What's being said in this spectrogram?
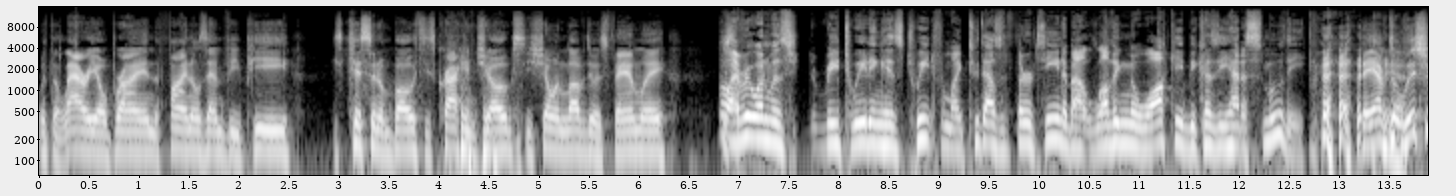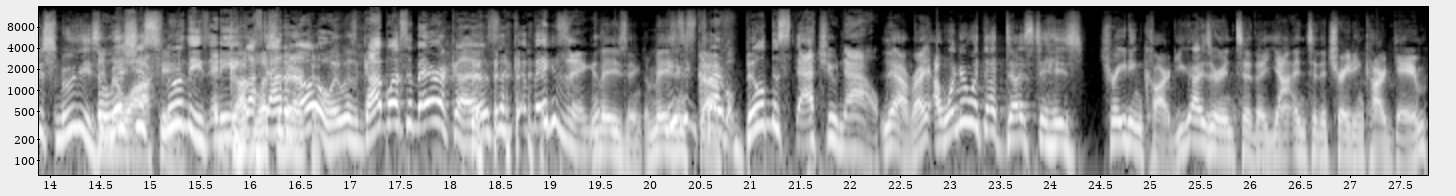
with the Larry O'Brien, the Finals MVP. He's kissing them both. He's cracking jokes. He's showing love to his family. Well, everyone was retweeting his tweet from like 2013 about loving Milwaukee because he had a smoothie. They have delicious smoothies. Delicious in Milwaukee. smoothies, and he God left out America. an O. It was God bless America. It was like amazing. Amazing, amazing He's stuff. incredible. Build the statue now. Yeah, right. I wonder what that does to his trading card. You guys are into the into the trading card game.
